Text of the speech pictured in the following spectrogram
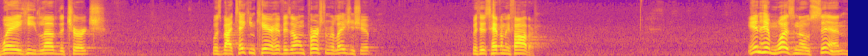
way he loved the church was by taking care of his own personal relationship with his heavenly Father. In him was no sin,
